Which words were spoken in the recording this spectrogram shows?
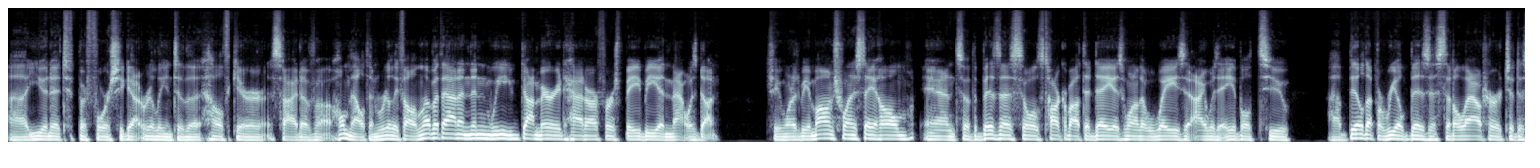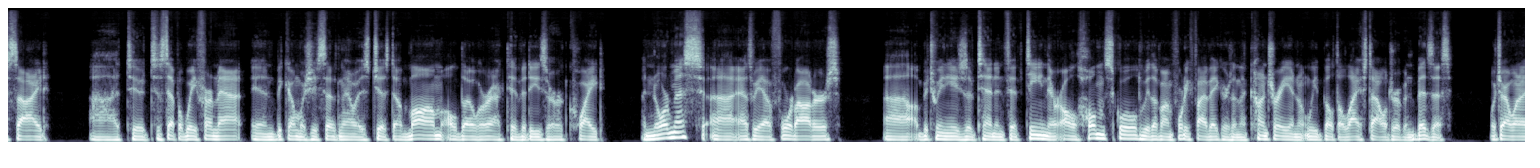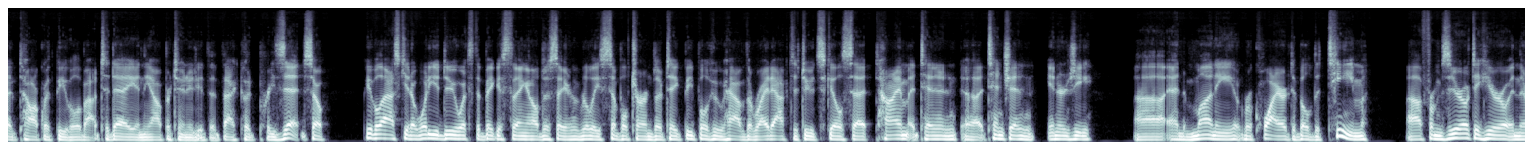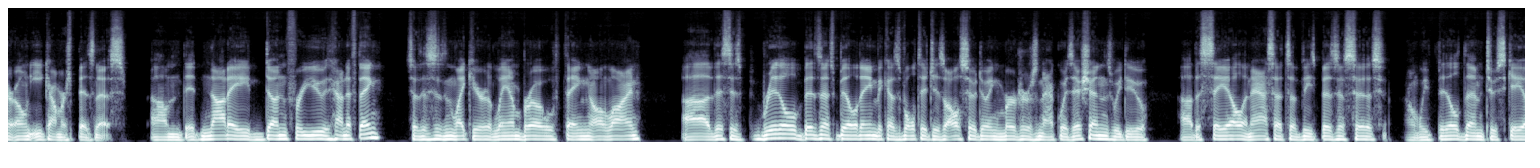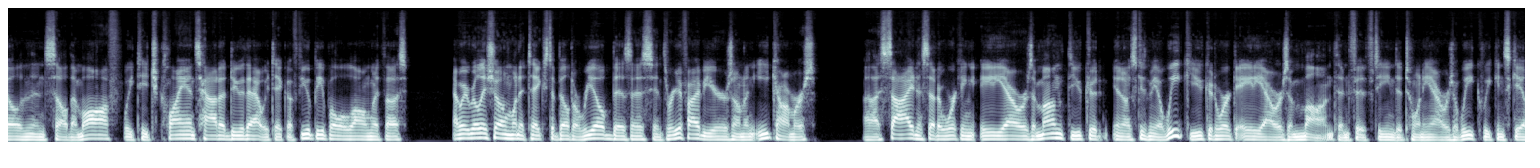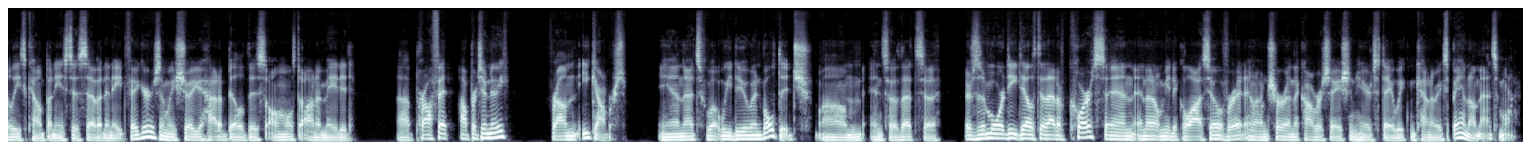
uh, unit before she got really into the healthcare side of uh, home health and really fell in love with that. And then we got married, had our first baby, and that was done. She wanted to be a mom. She wanted to stay home. And so the business that we'll talk about today is one of the ways that I was able to uh, build up a real business that allowed her to decide uh, to to step away from that and become what she says now is just a mom. Although her activities are quite enormous, uh, as we have four daughters uh, between the ages of 10 and 15. They're all homeschooled. We live on 45 acres in the country, and we built a lifestyle driven business, which I want to talk with people about today and the opportunity that that could present. So people ask, you know, what do you do? What's the biggest thing? And I'll just say in really simple terms, I take people who have the right aptitude, skill set, time, atten- uh, attention, energy, uh, and money required to build a team uh, from zero to hero in their own e-commerce business. Um, it's not a done for you kind of thing. So this isn't like your Lambo thing online. Uh, this is real business building because Voltage is also doing mergers and acquisitions. We do uh, the sale and assets of these businesses. Uh, we build them to scale and then sell them off. We teach clients how to do that. We take a few people along with us, and we really show them what it takes to build a real business in three to five years on an e-commerce uh, side. Instead of working 80 hours a month, you could, you know, excuse me, a week, you could work 80 hours a month and 15 to 20 hours a week. We can scale these companies to seven and eight figures, and we show you how to build this almost automated uh, profit opportunity from e-commerce. And that's what we do in Voltage. Um, and so that's a, there's some more details to that, of course, and, and I don't mean to gloss over it. And I'm sure in the conversation here today, we can kind of expand on that some more.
